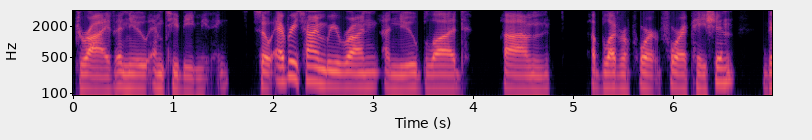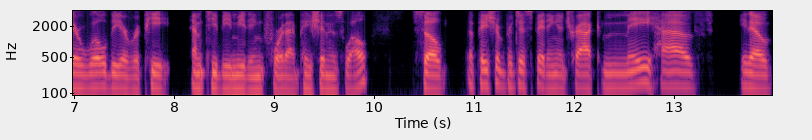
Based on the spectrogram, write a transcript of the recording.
drive a new MTB meeting. So every time we run a new blood, um, a blood report for a patient, there will be a repeat MTB meeting for that patient as well. So a patient participating in track may have, you know,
